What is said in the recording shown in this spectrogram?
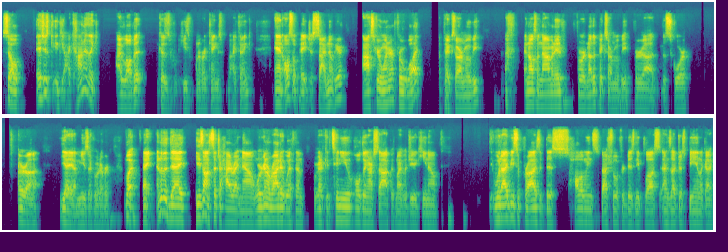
So it's just, I kind of like, I love it because he's one of our kings, I think. And also, hey, just side note here Oscar winner for what? A Pixar movie. and also nominated for another Pixar movie for uh, the score or, uh, yeah, yeah, music or whatever. But hey, end of the day, he's on such a high right now. We're gonna ride it with him. We're gonna continue holding our stock with Michael Giacchino would I be surprised if this Halloween special for Disney Plus ends up just being like a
